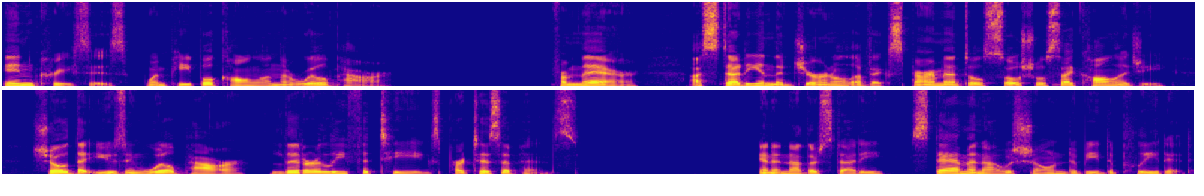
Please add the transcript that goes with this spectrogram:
increases when people call on their willpower. From there, a study in the Journal of Experimental Social Psychology showed that using willpower literally fatigues participants. In another study, stamina was shown to be depleted.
